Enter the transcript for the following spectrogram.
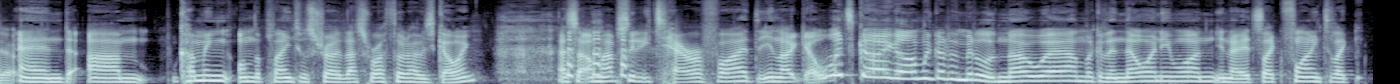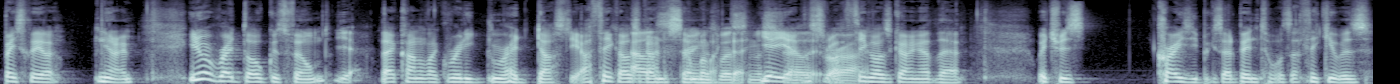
yeah. And um, coming on the plane to Australia, that's where I thought I was going. And so I'm absolutely terrified. that, You know, like, oh, what's going on? I'm going to the middle of nowhere. I'm not going to know anyone. You know, it's like flying to like basically, like, you know, you know, where Red Dog was filmed. Yeah. That kind of like really red, dusty. I think I was Alice going to somewhere like that. Yeah, yeah, that's right. I think I was going out there, which was crazy because I'd been towards. I think it was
